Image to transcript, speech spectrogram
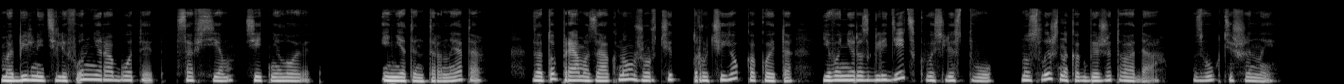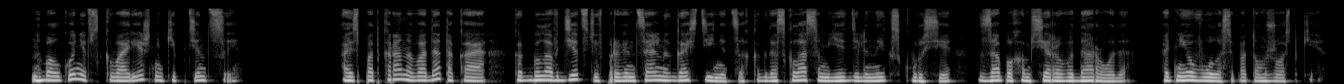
Мобильный телефон не работает, совсем, сеть не ловит. И нет интернета. Зато прямо за окном журчит ручеёк какой-то, его не разглядеть сквозь листву, но слышно, как бежит вода. Звук тишины. На балконе в скворечнике птенцы а из-под крана вода такая, как была в детстве в провинциальных гостиницах, когда с классом ездили на экскурсии с запахом сероводорода. От нее волосы потом жесткие.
